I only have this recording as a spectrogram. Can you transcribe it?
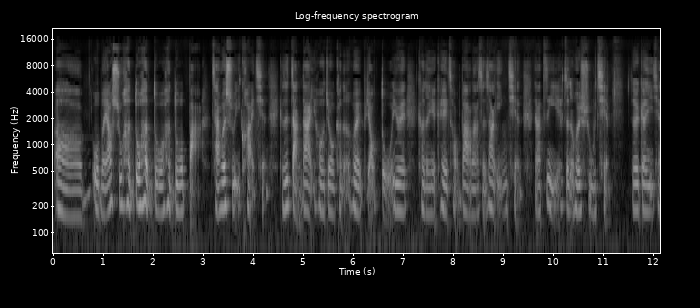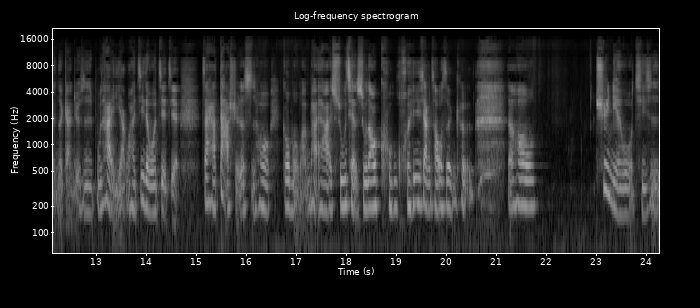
呃，我们要输很多很多很多把才会输一块钱。可是长大以后就可能会比较多，因为可能也可以从爸妈身上赢钱，那自己也真的会输钱，所以跟以前的感觉是不太一样。我还记得我姐姐在她大学的时候跟我们玩牌，她还输钱输到哭，我印象超深刻。然后。去年我其实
